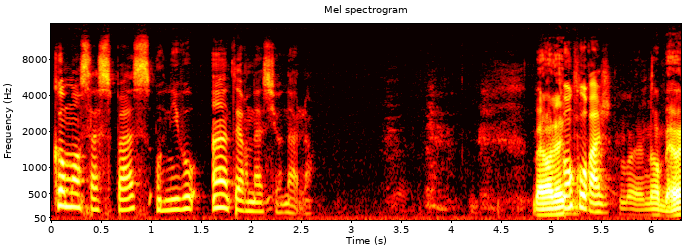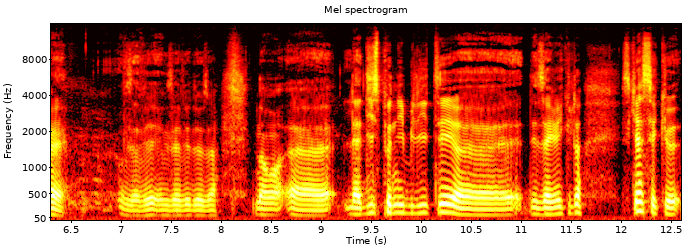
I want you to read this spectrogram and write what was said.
Comment ça se passe au niveau international? Bah Bon courage. non, ben ouais. Vous avez, vous avez deux heures. Non, euh, la disponibilité euh, des agriculteurs. Ce qu'il y a, c'est que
